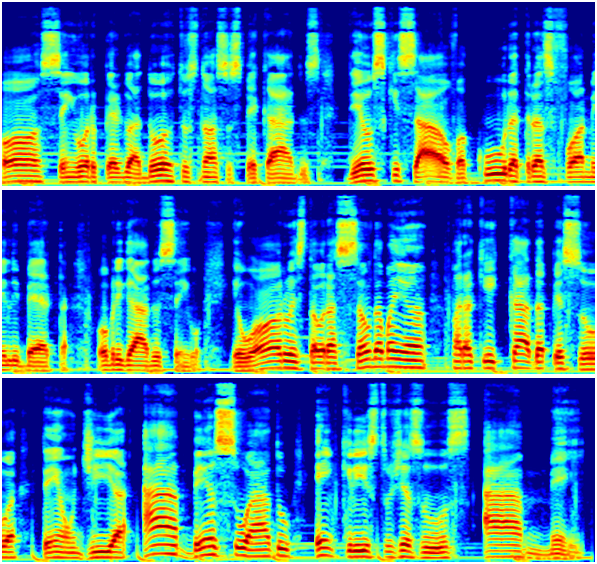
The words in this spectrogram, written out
Ó oh, Senhor, perdoador dos nossos pecados, Deus que salva, cura, transforma e liberta. Obrigado, Senhor. Eu oro esta oração da manhã para que cada pessoa tenha um dia abençoado em Cristo Jesus. Amém.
